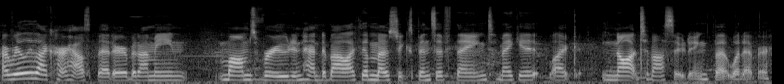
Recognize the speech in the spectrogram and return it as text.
I really like her house better, but I mean, mom's rude and had to buy like the most expensive thing to make it like not to my suiting, but whatever.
